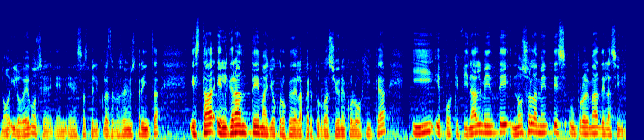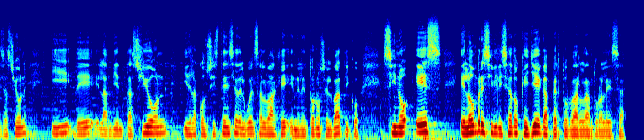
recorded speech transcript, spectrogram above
¿no? y lo vemos en, en- esas películas de los años 30, está el gran tema, yo creo que de la perturbación ecológica, y eh, porque finalmente no solamente es un problema de la civilización y de la ambientación y de la consistencia del buen salvaje en el entorno selvático, sino es el hombre civilizado que llega a perturbar la naturaleza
